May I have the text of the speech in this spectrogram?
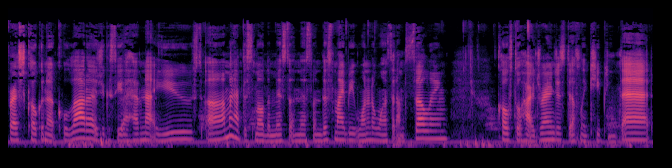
fresh coconut colada. As you can see, I have not used. Uh, I'm gonna have to smell the mist on this one. This might be one of the ones that I'm selling. Coastal Hydrangeas, definitely keeping that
